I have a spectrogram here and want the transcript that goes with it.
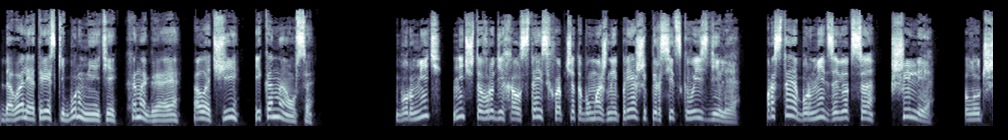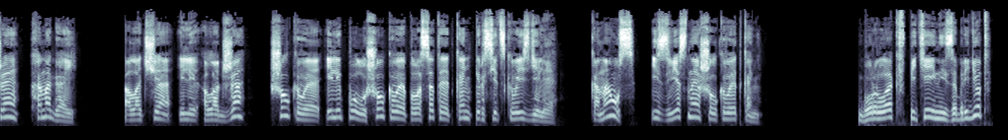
давали отрезки бурмети, ханагая, алачи и канауса. Бурметь – нечто вроде холста из хлопчатобумажной пряжи персидского изделия. Простая бурметь зовется шиле, лучшая – ханагай. Алача или аладжа – шелковая или полушелковая полосатая ткань персидского изделия. Канаус – известная шелковая ткань. Бурлак в питейный забредет,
